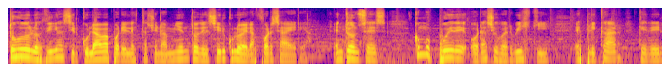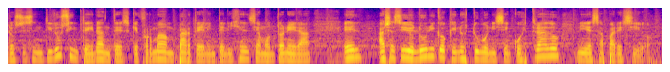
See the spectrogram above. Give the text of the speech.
todos los días circulaba por el estacionamiento del círculo de la Fuerza Aérea. Entonces, ¿cómo puede Horacio Berbisky explicar que de los 62 integrantes que formaban parte de la inteligencia montonera, él haya sido el único que no estuvo ni secuestrado ni desaparecido.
